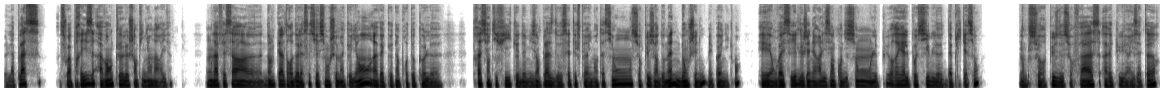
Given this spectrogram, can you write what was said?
la place soit prise avant que le champignon n'arrive. On a fait ça euh, dans le cadre de l'association Chemin Cueillant avec un protocole euh, très scientifique de mise en place de cette expérimentation sur plusieurs domaines, dont chez nous, mais pas uniquement. Et on va essayer de le généraliser en conditions le plus réelles possible d'application, donc sur plus de surface, avec pulvérisateur,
